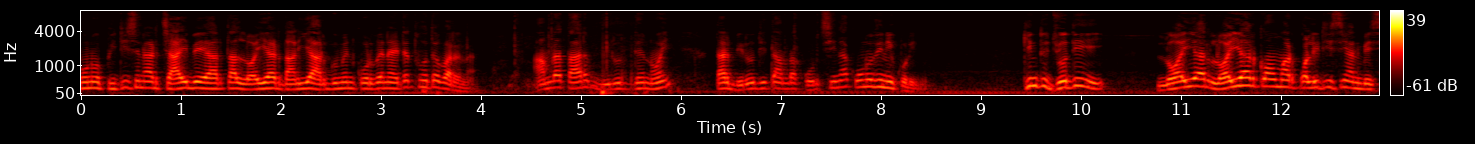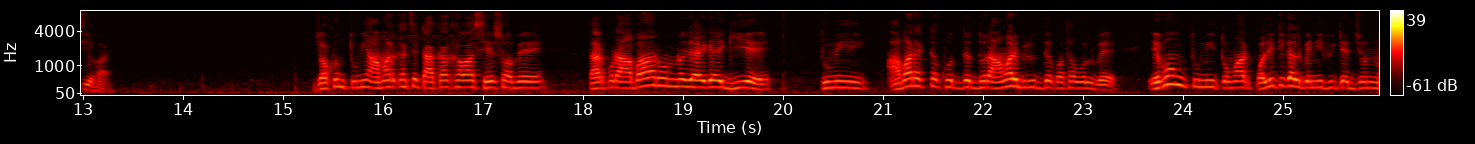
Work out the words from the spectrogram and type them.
কোনো পিটিশনার চাইবে আর তার লয়ার দাঁড়িয়ে আর্গুমেন্ট করবে না, এটা তো হতে পারে না। আমরা তার বিরুদ্ধে নই, তার বিরোধিতা আমরা করছি না কোনো দিনই করিনি। কিন্তু যদি লয়ার লয়ার কম আর পলিটিশিয়ান বেশি হয়, যখন তুমি আমার কাছে টাকা খাওয়া শেষ হবে, তারপরে আবার অন্য জায়গায় গিয়ে তুমি আবার একটা খদ্দের ধরে আমার বিরুদ্ধে কথা বলবে এবং তুমি তোমার পলিটিক্যাল বেনিফিটের জন্য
